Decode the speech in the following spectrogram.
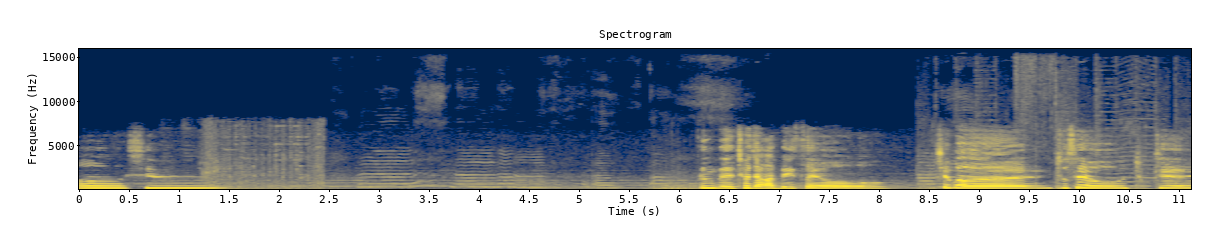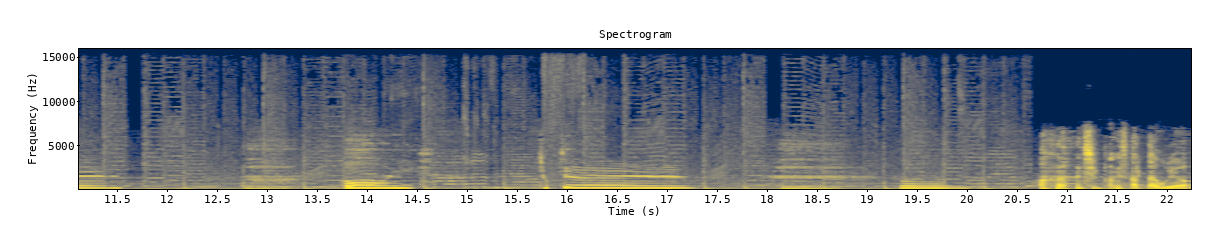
어, 씨. 등대 저장 안 돼 있어요. 제발 주세요 축제. 어이 축제. 어. 지팡이 샀다고요?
